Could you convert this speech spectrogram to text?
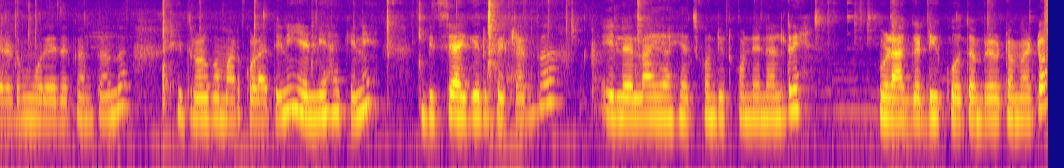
ಎರಡು ಮೂರು ಇದಕ್ಕಂತಂದು ಇದ್ರೊಳಗೆ ಮಾಡ್ಕೊಳತ್ತೀನಿ. ಎಣ್ಣೆ ಹಾಕೀನಿ. ಬಿಸಿ ಆಗಿರ್ಬೇಕಾದ್ದು ಇಲ್ಲೆಲ್ಲ ಹೆಚ್ಕೊಂಡು ಇಟ್ಕೊಂಡೇನಲ್ರಿ ಉಳ್ಳಾಗಡ್ಡಿ ಕೊತ್ತಂಬರಿ ಟೊಮೆಟೊ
